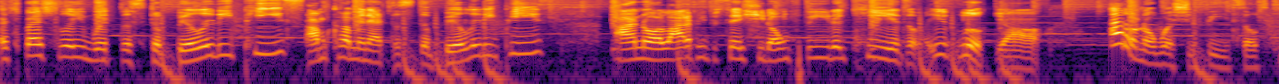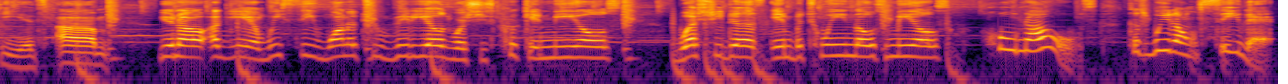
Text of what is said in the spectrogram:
especially with the stability piece. I'm coming at the stability piece. I know a lot of people say she don't feed her kids. Look, y'all, I don't know what she feeds those kids. Um, you know, again, we see one or two videos where she's cooking meals what she does in between those meals, who knows? Because we don't see that.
